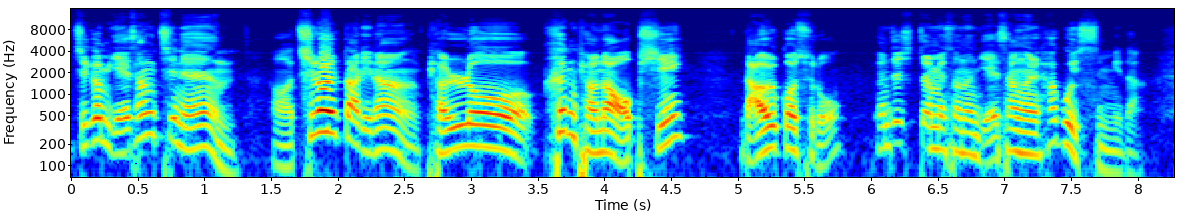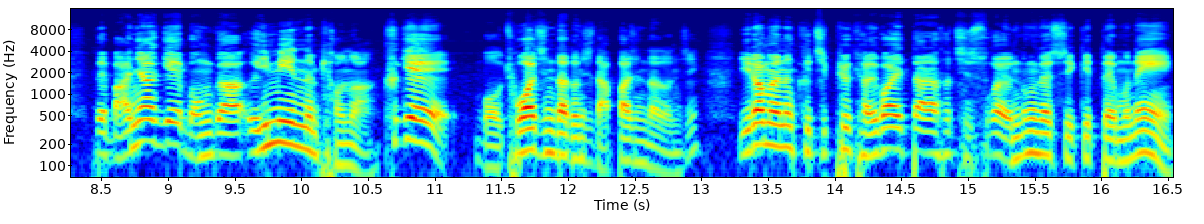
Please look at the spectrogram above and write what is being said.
지금 예상치는 어, 7월 달이랑 별로 큰 변화 없이 나올 것으로 현재 시점에서는 예상을 하고 있습니다. 근데 만약에 뭔가 의미 있는 변화, 크게 뭐 좋아진다든지 나빠진다든지 이러면은 그 지표 결과에 따라서 지수가 연동될 수 있기 때문에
